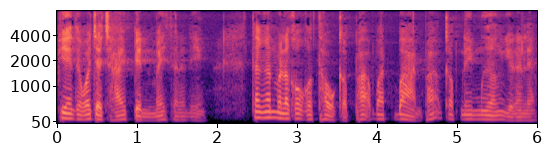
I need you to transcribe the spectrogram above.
เพียงแต่ว่าจะใช้เป็นไหมเท่านั้นเองถ้างั้นมันแล้วก็เท่ากับพระวัดบ้านพระกับในเมืองอยู่นั่นแหละ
